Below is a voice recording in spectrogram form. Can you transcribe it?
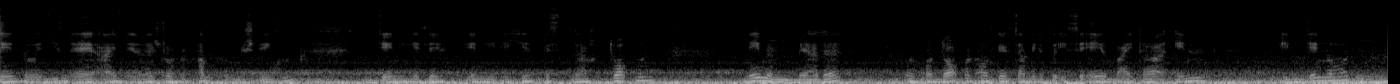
den, so in diesen R1 in Richtung Hamm umgestiegen, den ich jetzt, den ich jetzt bis nach Dortmund nehmen werde. Und von Dortmund aus geht es dann mit so ICE weiter in, in den Norden.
